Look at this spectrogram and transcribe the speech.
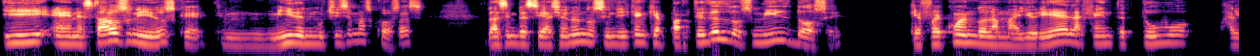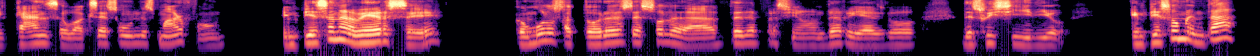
Y en Estados Unidos, que, que miden muchísimas cosas, las investigaciones nos indican que a partir del 2012, que fue cuando la mayoría de la gente tuvo alcance o acceso a un smartphone, empiezan a verse cómo los factores de soledad, de depresión, de riesgo, de suicidio, empieza a aumentar.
